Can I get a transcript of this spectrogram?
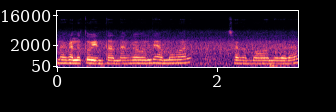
నగలతో ఎంత అందంగా ఉంది అమ్మవారు. చాలా బాగుంది కదా.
